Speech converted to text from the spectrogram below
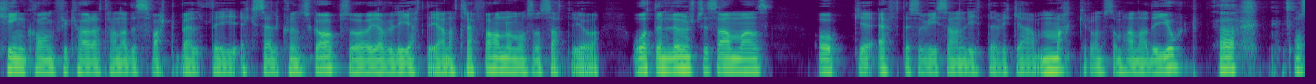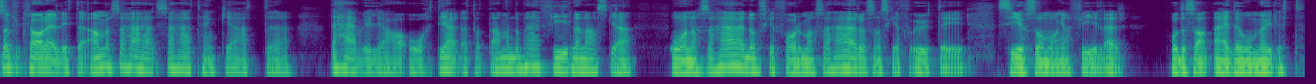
King Kong fick höra att han hade svart bälte i Excel-kunskap så jag ville jättegärna träffa honom och så satt vi och åt en lunch tillsammans och efter så visade han lite vilka makron som han hade gjort Ja. och sen förklarade jag lite, ja men så här, så här tänker jag att eh, det här vill jag ha åtgärdat. Att ja, men de här filerna ska ordna så här, de ska forma så här och sen ska jag få ut det i si och så många filer. Och då sa han, nej det är omöjligt.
